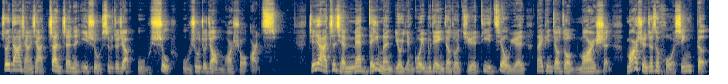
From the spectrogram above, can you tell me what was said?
所以大家想一下，战争的艺术是不是就叫武术？武术就叫 martial arts。接下来之前 Matt Damon 有演过一部电影叫做《绝地救援》，那一片叫做 Martian，Martian 就是火星的。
